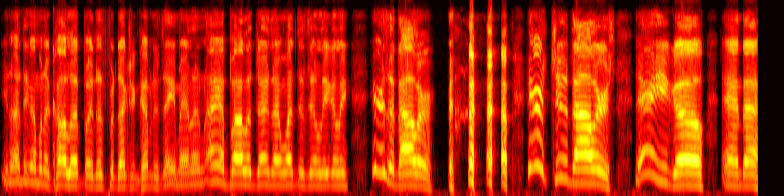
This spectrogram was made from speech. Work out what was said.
you know, I think I'm going to call up uh, this production company and say, hey, man, I apologize. I watched this illegally. Here's a dollar. Here's two dollars. There you go, and uh,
